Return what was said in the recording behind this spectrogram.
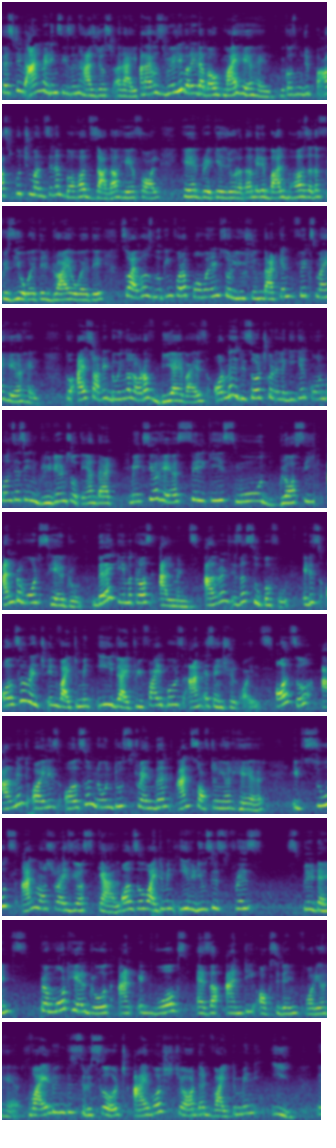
festive and wedding season has just arrive and I was really worried about my hair health because मुझे पास्ट कुछ मंथ से ना बहुत ज़्यादा हेयर फॉल हेयर ब्रेकेज हो रहा था। मेरे बाल बहुत ज़्यादा फ्रिजी हो गए थे ड्राई हो गए थे। So I was looking for a permanent solution that can fix my hair health तो I started doing a lot of D I wise और मैं रिसर्च करने लगी कि यार कौन कौन से ऐसे इंग्रेडिएंट्स होते हैं that makes your hair silkie smooth glossy and promotes hair growth there I came across almonds almonds is a superfood it is also rich in vitamin e dietary fibers and essential oils also almond oil is also known to strengthen and soften your hair it soothes and moisturizes your scalp also vitamin e reduces frizz split ends promote hair growth and it works as an antioxidant for your hair. While doing this research, I was sure that vitamin E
